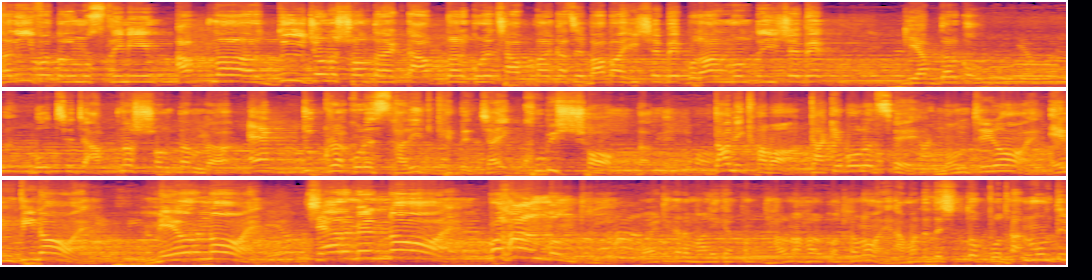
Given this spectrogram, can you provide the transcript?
খলিফাতুল মুসলিমিন, আপনার দুইজন সন্তান একটা আবদার করেছে, আপনার কাছে বাবা হিসেবে, প্রধানমন্ত্রী হিসেবে। কি আবদার বলছে যে, আপনার সন্তানরা এক টুকরা করে সারিদ খেতে চায়, খুবই শখ তাদের। দামি খাবার। কাকে বলেছে? মন্ত্রী নয়, এমপি নয় মেয়র নয়, চেয়ারম্যান নয়, প্রধানমন্ত্রী। মালিক আপনার ধারণা হওয়ার কথা নয়। আমাদের দেশে তো প্রধানমন্ত্রী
